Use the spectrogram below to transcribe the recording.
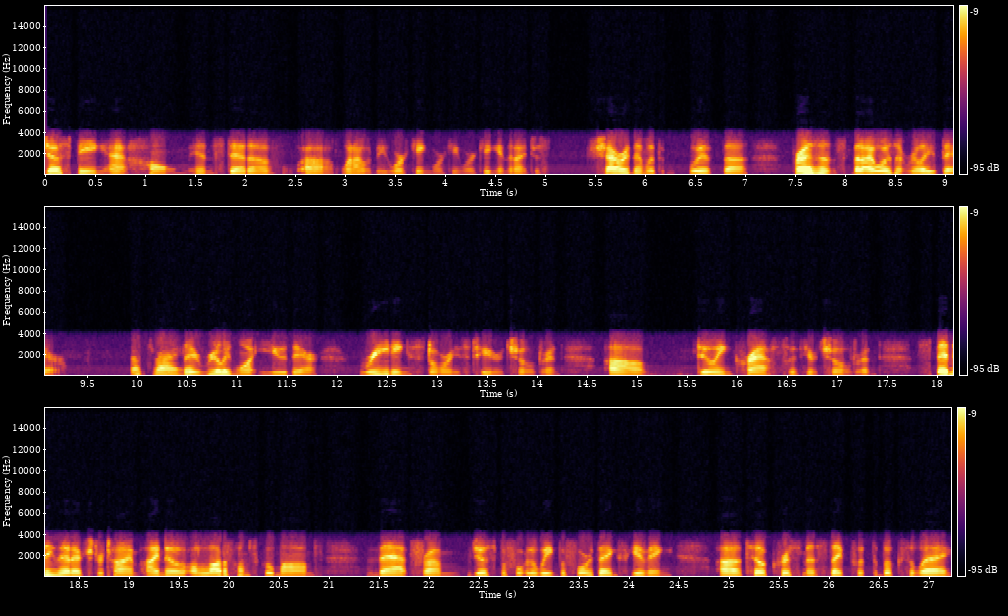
just being at home instead of uh when I would be working, working, working and then I just showered them with with uh presents, but I wasn't really there. That's right. They really want you there, reading stories to your children, uh, doing crafts with your children, spending that extra time. I know a lot of homeschool moms that from just before the week before Thanksgiving uh, till Christmas, they put the books away,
